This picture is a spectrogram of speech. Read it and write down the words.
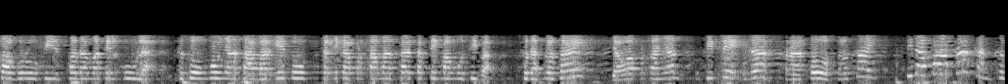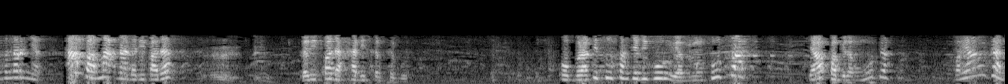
sabru fi sadamatil ula. Sesungguhnya sabar itu ketika pertama kali tertimpa musibah. Sudah selesai? Jawab pertanyaan titik, udah 100, selesai. Tidak merasakan sebenarnya apa makna daripada daripada hadis tersebut. Oh berarti susah jadi guru ya memang susah. Siapa bilang mudah? Bayangkan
